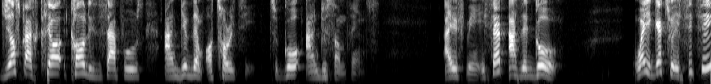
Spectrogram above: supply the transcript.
Jesus Christ called his disciples and gave them authority to go and do some things. Are you with me? He said, as they go, when you get to a city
